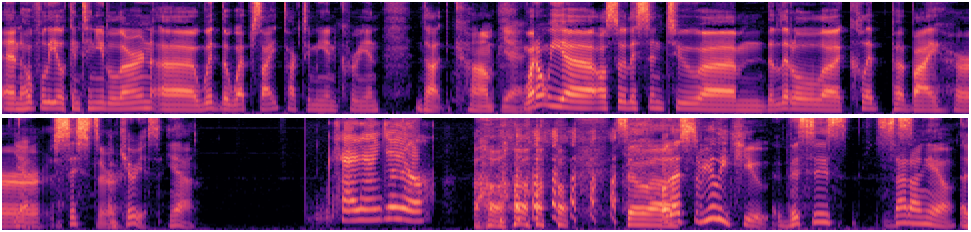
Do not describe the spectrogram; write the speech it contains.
and hopefully you'll continue to learn uh, with the website talktomeinkorean.com. Yeah. Why don't we uh, also listen to um, the little uh, clip clip by her Yeah. sister? I'm curious. yeah. 사랑해요. So uh, oh, that's really cute. this is 사랑해요. a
